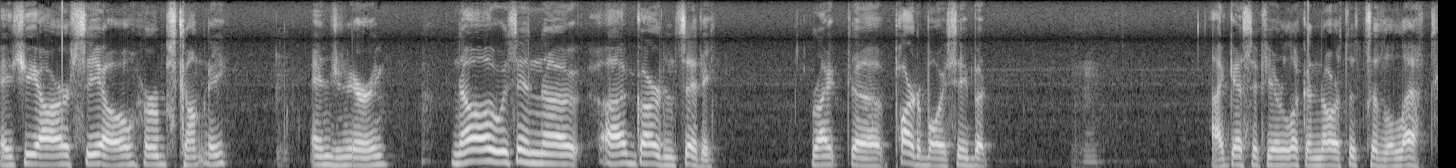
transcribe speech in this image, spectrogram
H-E-R-C-O, Herb's Company, Engineering. No, it was in uh, uh, Garden City, right uh, part of Boise, but mm-hmm. I guess if you're looking north, it's to the left.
